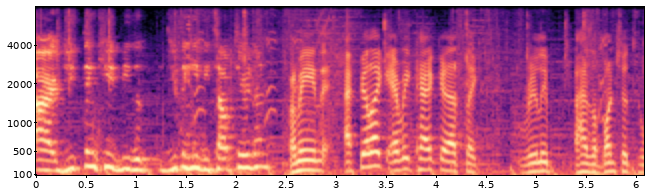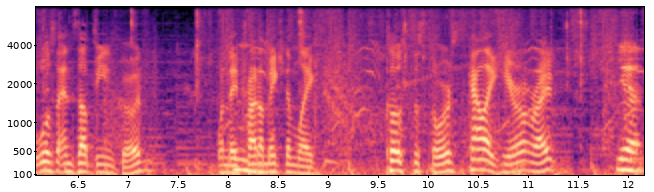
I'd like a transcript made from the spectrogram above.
All right, do you think he'd be the? Do you think he'd be top tier then? I mean, I feel like every character that's like really has a bunch of tools ends up being good when they try to make them like close to stores. It's kind of like Hero, right? Yeah.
